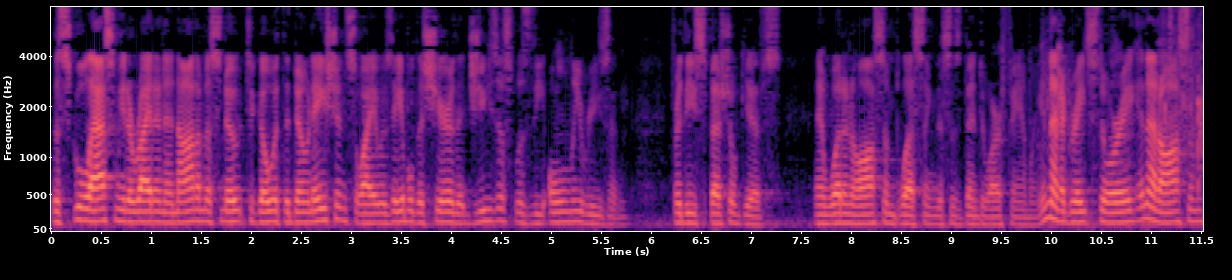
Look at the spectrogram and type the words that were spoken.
The school asked me to write an anonymous note to go with the donation, so I was able to share that Jesus was the only reason for these special gifts. And what an awesome blessing this has been to our family. Isn't that a great story? Isn't that awesome?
